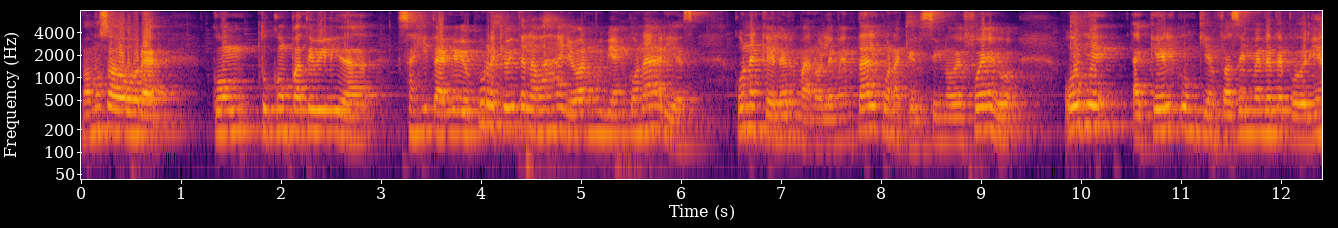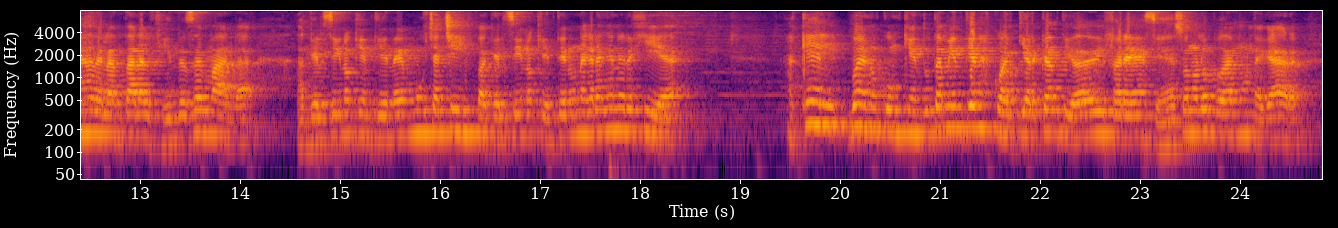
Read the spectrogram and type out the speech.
vamos ahora con tu compatibilidad Sagitario, y ocurre que hoy te la vas a llevar muy bien con Aries, con aquel hermano elemental, con aquel signo de fuego. Oye, aquel con quien fácilmente te podrías adelantar al fin de semana, aquel signo quien tiene mucha chispa, aquel signo quien tiene una gran energía, aquel, bueno, con quien tú también tienes cualquier cantidad de diferencias, eso no lo podemos negar.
